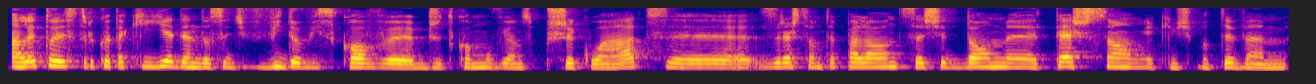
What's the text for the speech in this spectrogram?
ale to jest tylko taki jeden dosyć widowiskowy, brzydko mówiąc, przykład. Y, zresztą te palące się domy też są jakimś motywem y,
